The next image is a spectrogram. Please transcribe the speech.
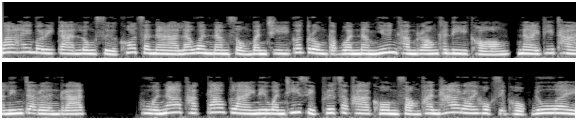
ว่าให้บริการลงสื่อโฆษณาและวันนำส่งบัญชีก็ตรงกับวันนำยื่นคำร้องคดีของนายพิธาลิ้มเจริญรัตน์หัวหน้าพักก้าวไกลในวันที่ 10 พฤษภาคม 2566 ด้วย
